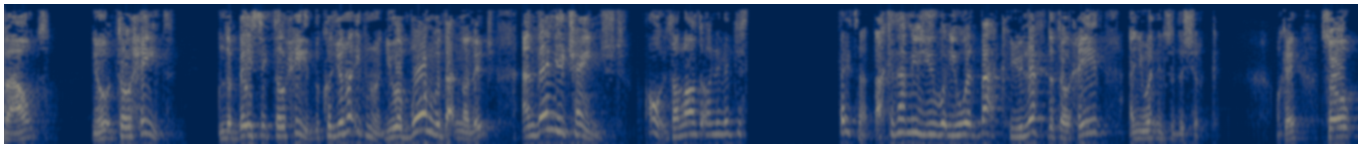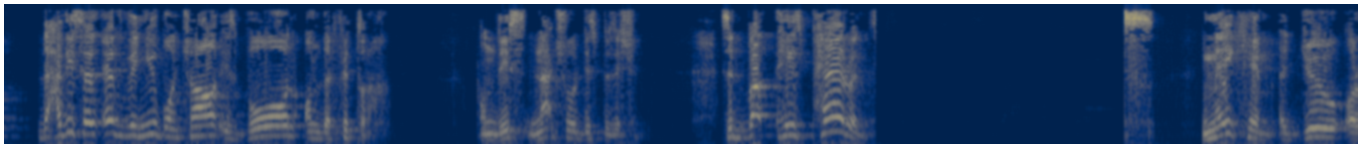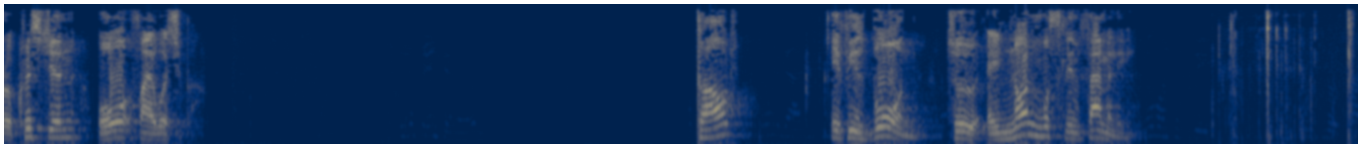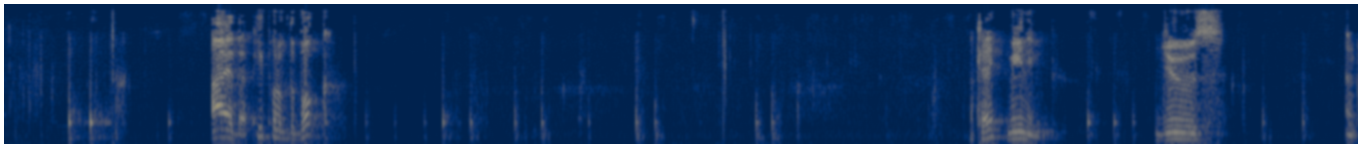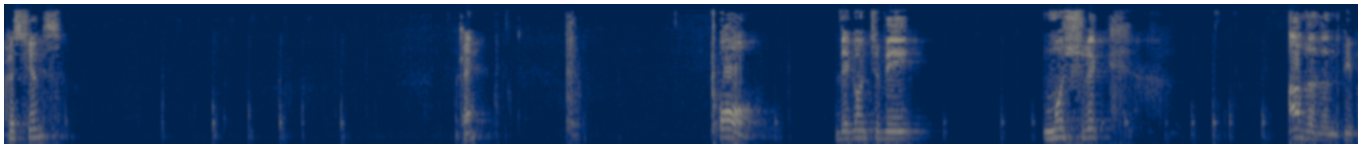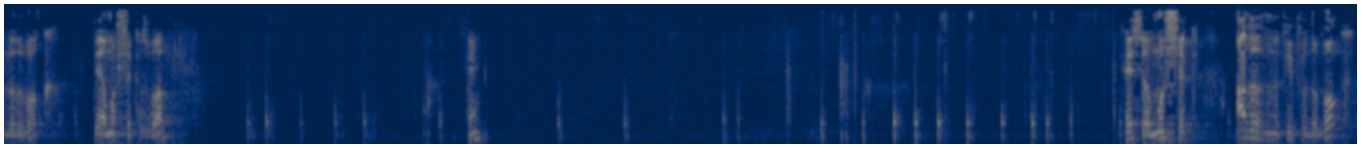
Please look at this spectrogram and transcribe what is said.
about, you know, tawheed. The basic tawheed. Because you're not ignorant. You were born with that knowledge, and then you changed. Oh, it's Allah the only legislator. Okay, That means you, you went back. You left the tawheed, and you went into the shirk. Okay? So, the hadith says every newborn child is born on the fitrah. On this natural disposition. Said, but his parents make him a Jew or a Christian or fire worshipper. Child, if he's born to a non-Muslim family, either people of the book Okay, meaning Jews and Christians. Okay? Or they're going to be mushrik other than the people of the book. They are mushrik as well. Okay? Okay, so mushrik other than the people of the book.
